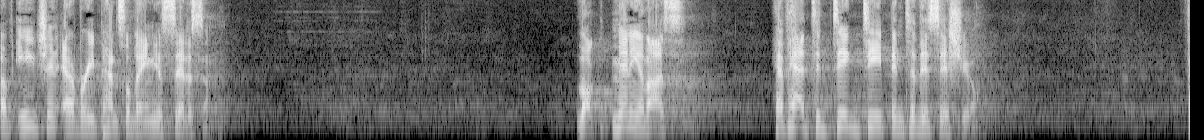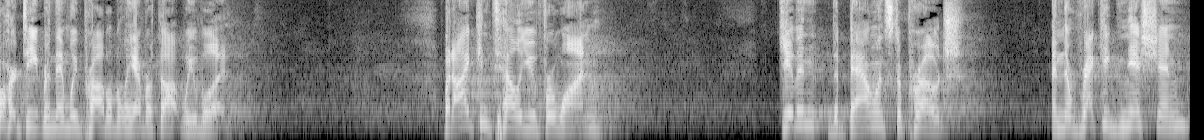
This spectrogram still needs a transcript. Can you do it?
of each and every Pennsylvania citizen. Look, many of us have had to dig deep into this issue. far deeper than we probably ever thought we would. But I can tell you, for one, given the balanced approach and the recognition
